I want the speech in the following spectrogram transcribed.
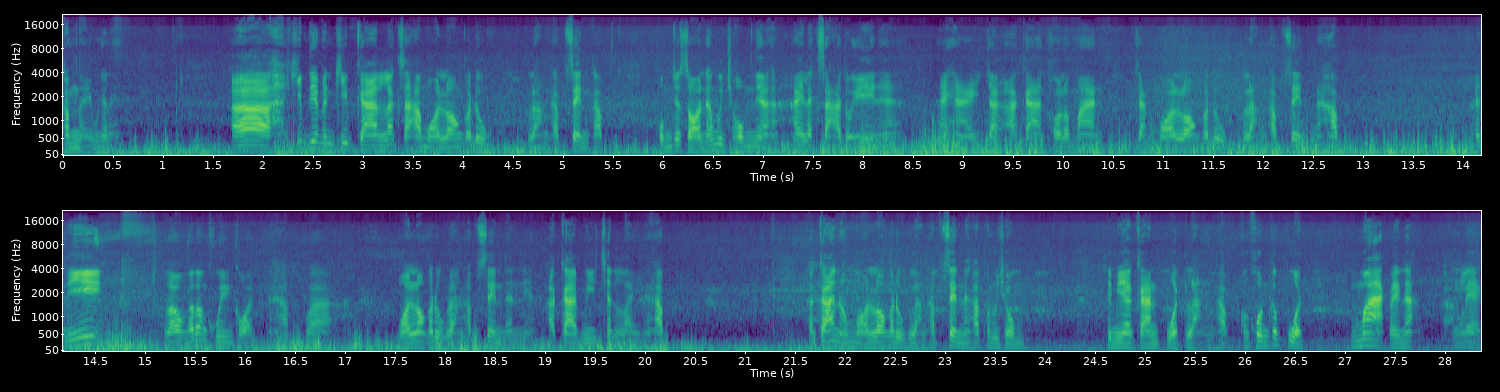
คำไหนเหมือนกันนะคลิปนี้เป็นคลิปการรักษาหมอนรองกระดูกหลังทับเส้นครับ ผมจะสอนท่านผู้ชมเนี่ยให้รักษาตัวเองนะฮะให้หายจากอาการทรมานจากหมอนรองกระดูกหลังทับเส้นนะครับ อันนี้เราก็ต้องคุยกันก่อนนะครับว่าหมอนรองกระดูกหลังทับเส้นนั้นเนี่ยอาการมีเช่นไรนะครับ อาการของหมอนรองกระดูกหลังทับเส้นนะครับท่านผู้ชม จะมีอาการปวดหลังครับบางคนก็ปวดมากเลยนะครั้งแรก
